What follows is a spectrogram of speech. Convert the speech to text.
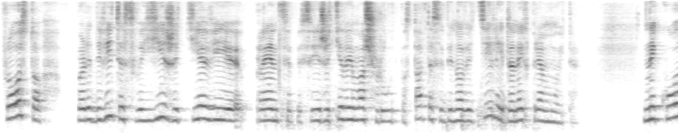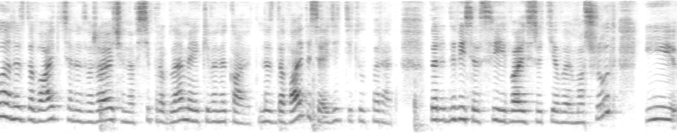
Просто передивіться свої життєві принципи, свій життєвий маршрут, поставте собі нові цілі і до них прямуйте. Ніколи не здавайтеся, незважаючи на всі проблеми, які виникають. Не здавайтеся, йдіть тільки вперед. Передивіться свій весь життєвий маршрут і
